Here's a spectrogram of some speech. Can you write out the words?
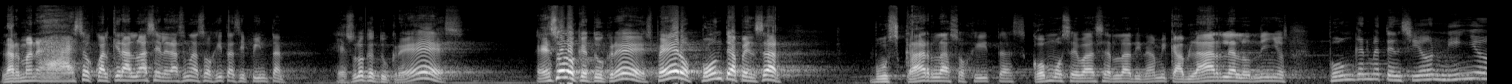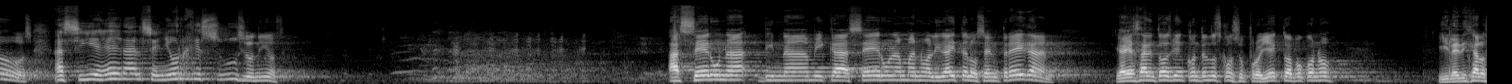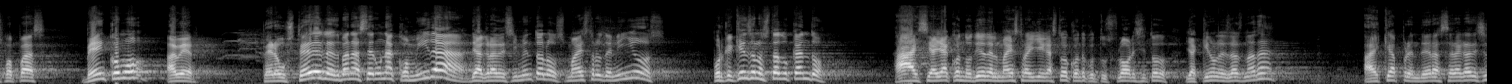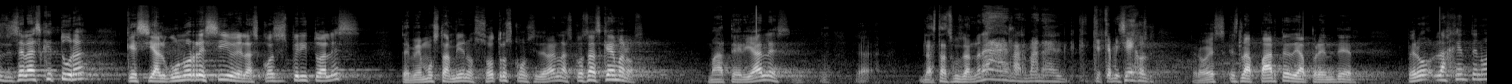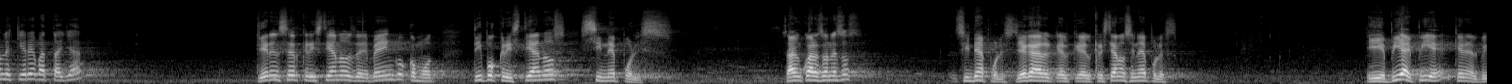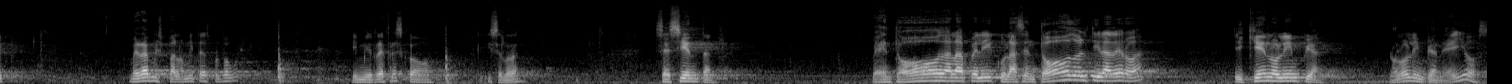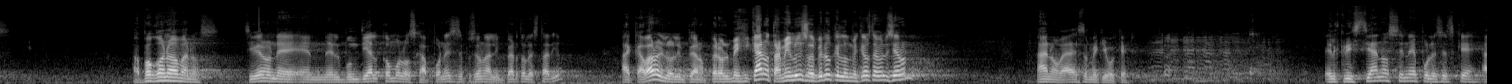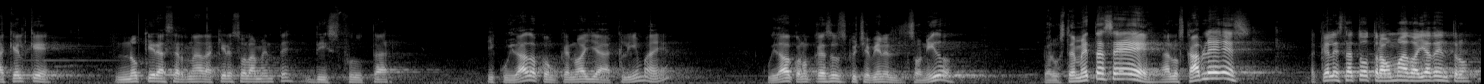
La hermana, "Ah, eso cualquiera lo hace, le das unas hojitas y pintan. Eso es lo que tú crees. Eso es lo que tú crees. Pero ponte a pensar, buscar las hojitas, cómo se va a hacer la dinámica, hablarle a los niños. Pónganme atención, niños. Así era el Señor Jesús. Y los niños. Hacer una dinámica, hacer una manualidad y te los entregan. Y allá salen todos bien contentos con su proyecto, ¿a poco no? Y le dije a los papás, ¿ven cómo? A ver, pero ustedes les van a hacer una comida de agradecimiento a los maestros de niños. Porque ¿quién se los está educando? Ay, si allá cuando día del maestro ahí llegas todo con tus flores y todo, y aquí no les das nada. Hay que aprender a ser agradecidos. Dice la escritura que si alguno recibe las cosas espirituales, debemos también nosotros considerar las cosas, ¿qué, hermanos? Materiales. La estás juzgando, ah, la hermana, que, que mis hijos. Pero es, es la parte de aprender. Pero la gente no le quiere batallar. Quieren ser cristianos de vengo, como tipo cristianos Cinépolis. ¿Saben cuáles son esos? Cinépolis. Llega el, el- cristiano Cinépolis. Y VIP, ¿eh? ¿Quieren el VIP? ¿Me dan mis palomitas, por favor? Y mi refresco. Y se lo dan. Se sientan. Ven toda la película, hacen todo el tiradero, ¿ah? ¿Y quién lo limpia? No lo limpian ellos. ¿A poco no, hermanos? ¿Si vieron eh, en el mundial cómo los japoneses se pusieron a limpiar todo el estadio? Acabaron y lo limpiaron. Pero el mexicano también lo hizo. ¿Vieron que los mexicanos también lo hicieron? Ah, no, eso me equivoqué. El cristiano Cinépolis es que aquel que no quiere hacer nada, quiere solamente disfrutar. Y cuidado con que no haya clima, ¿eh? Cuidado con que eso escuche bien el sonido. Pero usted métase a los cables. Aquel está todo traumado allá adentro.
